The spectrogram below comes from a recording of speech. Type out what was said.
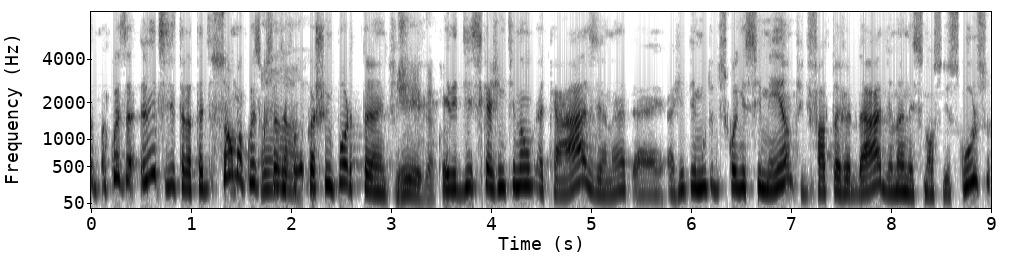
Uma coisa, antes de tratar disso, só uma coisa que o César Ah. falou que eu acho importante. Diga. Ele disse que a gente não. que a Ásia, né? é, A gente tem muito desconhecimento, de fato é verdade, né, nesse nosso discurso,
